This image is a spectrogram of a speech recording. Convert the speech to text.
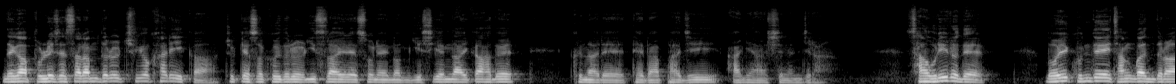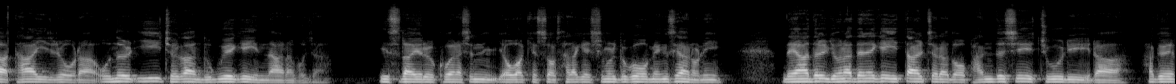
내가 블레셋 사람들을 추격하리이까? 주께서 그들을 이스라엘의 손에 넘기시겠나이까? 하되 그날에 대답하지 아니하시는지라. 사울이 이르되 너희 군대의 장관들아 다 이리로 오라. 오늘 이 죄가 누구에게 있나 알아보자. 이스라엘을 구원하신 여호와께서 살아계심을 두고 맹세하노니 내 아들 요나단에게 있다 할지라도 반드시 죽으리라 하되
